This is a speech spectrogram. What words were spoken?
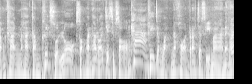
สำคัญมหกรรมพืชสวนโลกค่ะ2572 ที่จังหวัดนครราชสีมานะฮะ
